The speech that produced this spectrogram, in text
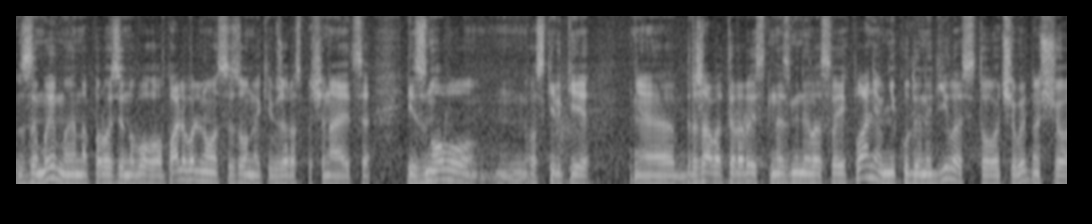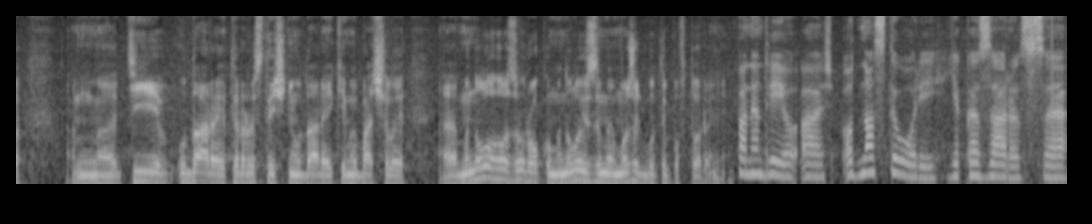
зими, ми на порозі нового опалювального сезону, який вже розпочинається. І знову, оскільки держава-терорист не змінила своїх планів, нікуди не ділась, то очевидно, що ті удари, терористичні удари, які ми бачили е, минулого року, минулої зими, можуть бути повторені. Пане Андрію, одна з теорій, яка зараз е,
